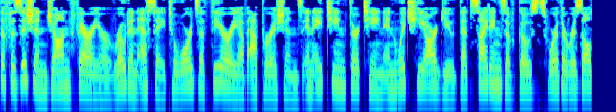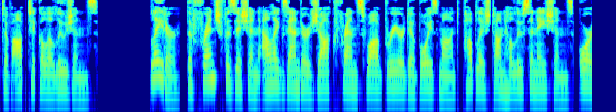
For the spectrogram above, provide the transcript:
The physician John Ferrier wrote an essay towards a theory of apparitions in 1813 in which he argued that sightings of ghosts were the result of optical illusions. Later, the French physician Alexandre Jacques-François Brière de Boismont published on hallucinations, or,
